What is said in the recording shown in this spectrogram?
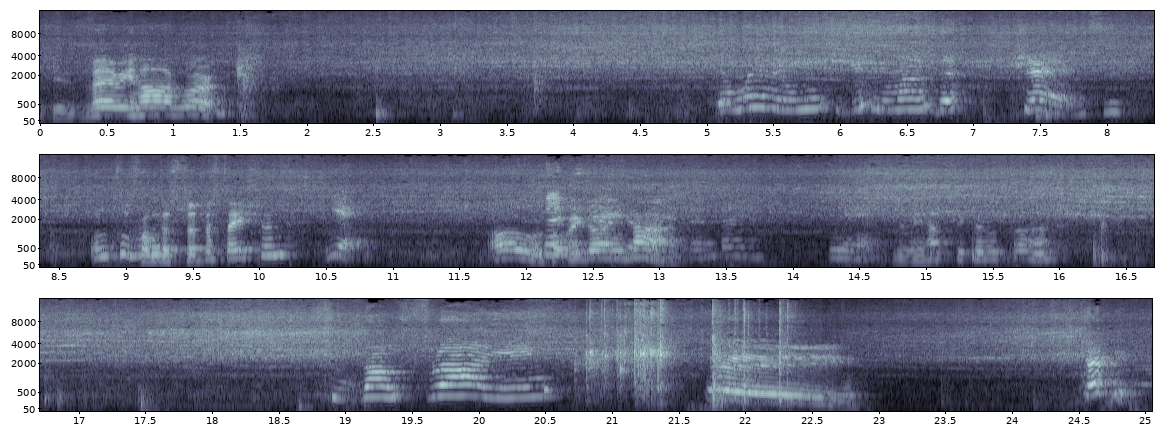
It is very hard work. The winner needs to get in one of the sheds. From the superstation? Yeah. Oh, so we're going back. Yeah. Do we have to go back? She goes flying. Hey! Happy. She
